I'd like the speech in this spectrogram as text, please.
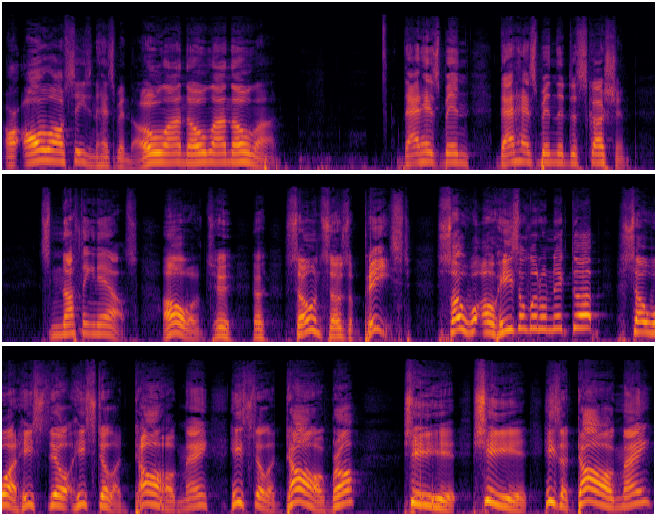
or all off season has been the O line, the O line, the O line. That has been that has been the discussion. It's nothing else. Oh, so and so's a beast. So oh, he's a little nicked up. So what? He's still he's still a dog, man. He's still a dog, bro. Shit, shit. He's a dog, man.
